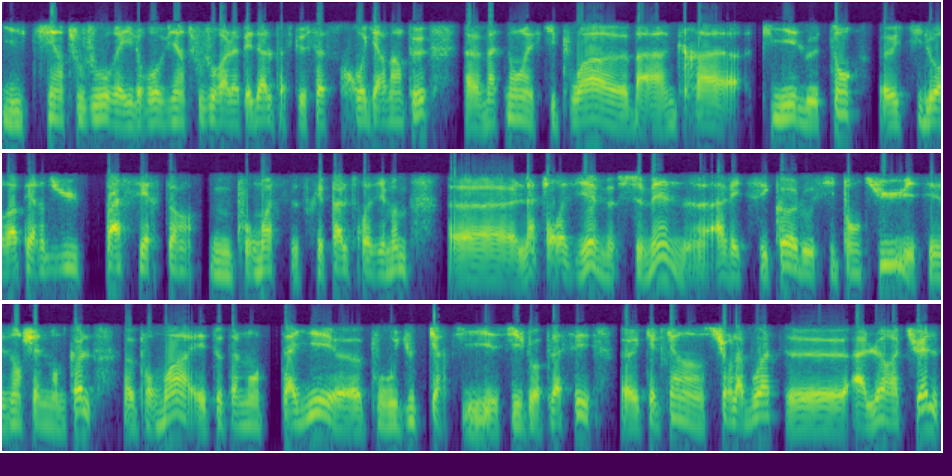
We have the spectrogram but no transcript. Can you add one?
il tient toujours et il revient toujours à la pédale parce que ça se regarde un peu. maintenant, est-ce qu'il pourra bah, grappiller le temps qu'il aura perdu? Pas certain. Pour moi, ce serait pas le troisième homme. Euh, la troisième semaine, avec ses cols aussi pentus et ses enchaînements de cols, euh, pour moi, est totalement taillé euh, pour Hugh Carty. Si je dois placer quelqu'un sur la boîte à l'heure actuelle,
